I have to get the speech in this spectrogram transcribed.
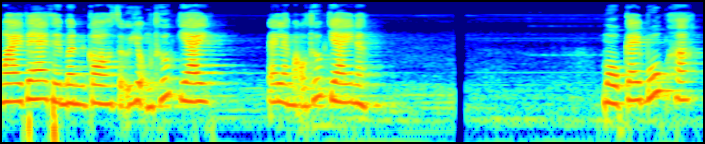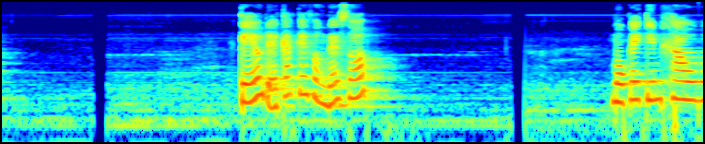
ngoài ra thì mình còn sử dụng thước dây. Đây là mẫu thước dây nè. Một cây bút ha. Kéo để cắt cái phần đế xốp. Một cây kim khâu.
